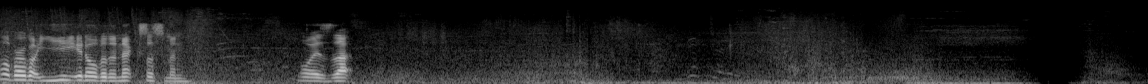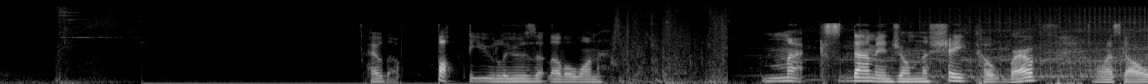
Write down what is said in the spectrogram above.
Oh, bro got yeeted over the Nexus, man. What is that? How the fuck do you lose at level 1? Max damage on the Shaco, bruv. Let's go.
